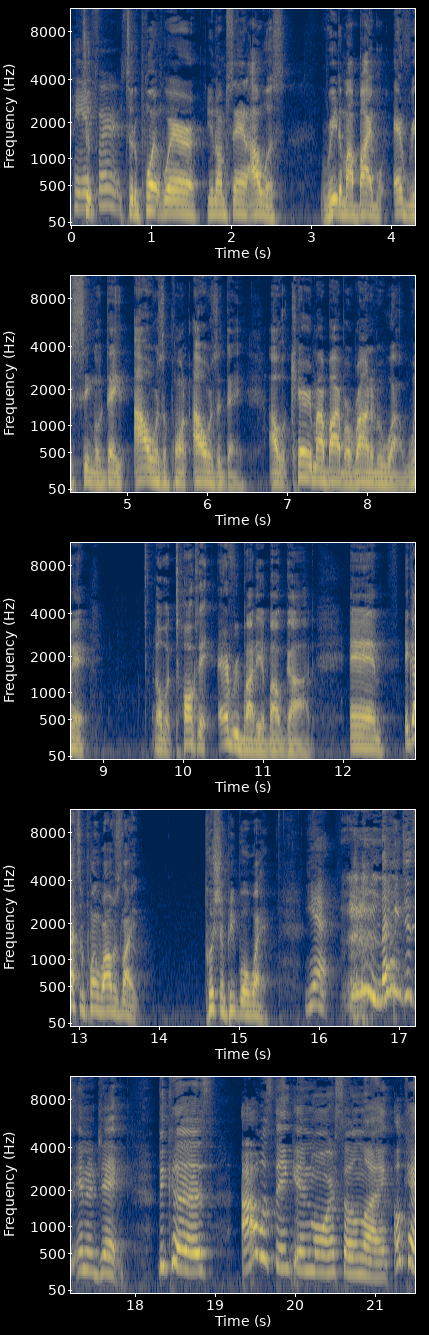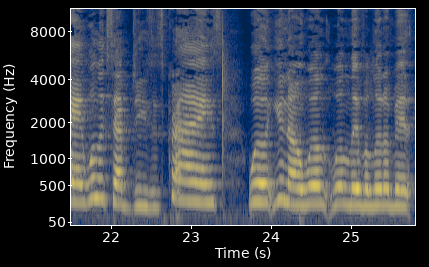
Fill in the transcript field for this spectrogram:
Head to, first. To the point where, you know what I'm saying, I was reading my Bible every single day, hours upon hours a day. I would carry my Bible around everywhere I went. I would talk to everybody about God. And it got to the point where I was like pushing people away. Yeah. Let me just interject because I was thinking more so like, okay, we'll accept Jesus Christ. We'll, you know, we'll we'll live a little bit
